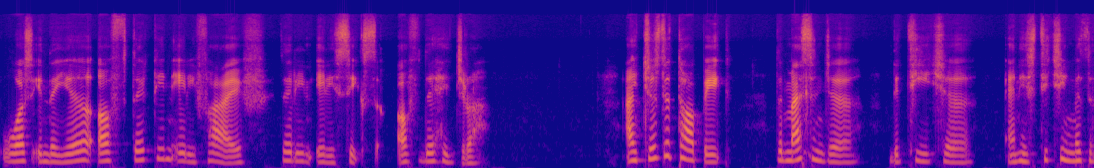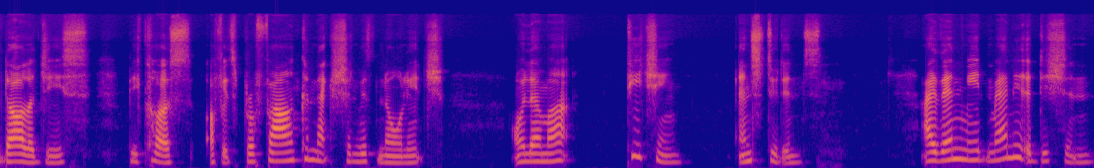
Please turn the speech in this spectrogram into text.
was in the year of 1385 1386 of the Hijrah. I chose the topic the messenger, the teacher, and his teaching methodologies because of its profound connection with knowledge, ulama, teaching, and students. I then made many additions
